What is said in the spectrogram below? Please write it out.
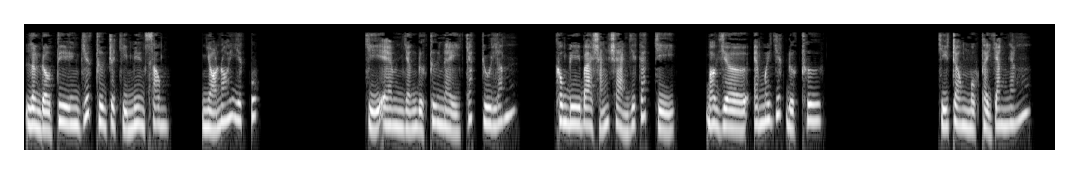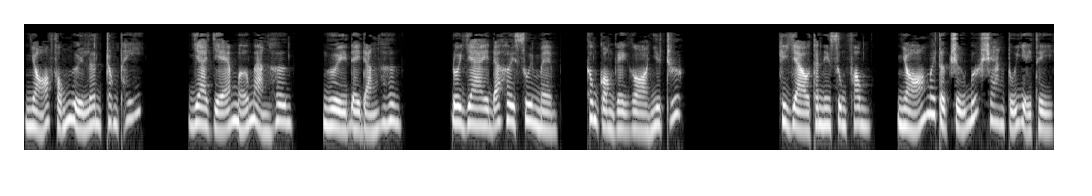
Lần đầu tiên viết thư cho chị Miên xong, nhỏ nói với Cúc. Chị em nhận được thư này chắc vui lắm. Không đi ba sẵn sàng với các chị, bao giờ em mới viết được thư. Chỉ trong một thời gian ngắn, nhỏ phỏng người lên trông thấy. Da dẻ mở màng hơn, người đầy đặn hơn. Đôi vai đã hơi xuôi mềm, không còn gầy gò như trước. Khi vào thanh niên sung phong, nhỏ mới thực sự bước sang tuổi dậy thì.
